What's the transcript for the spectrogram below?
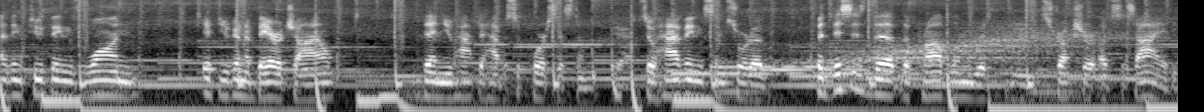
I think two things. One, if you're gonna bear a child, then you have to have a support system. Yeah. So having some sort of, but this is the the problem with the structure of society,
